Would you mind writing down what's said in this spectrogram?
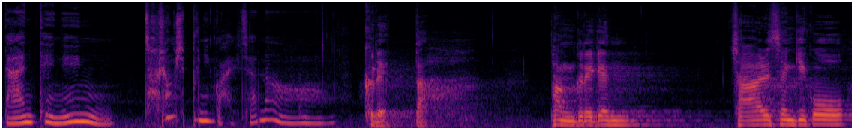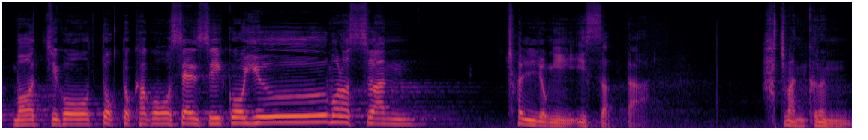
나한테는 철영 씨뿐인 거 알잖아. 그랬다. 방글에겐 잘생기고 멋지고 똑똑하고 센스 있고 유머러스한 철룡이 있었다. 하지만 그는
